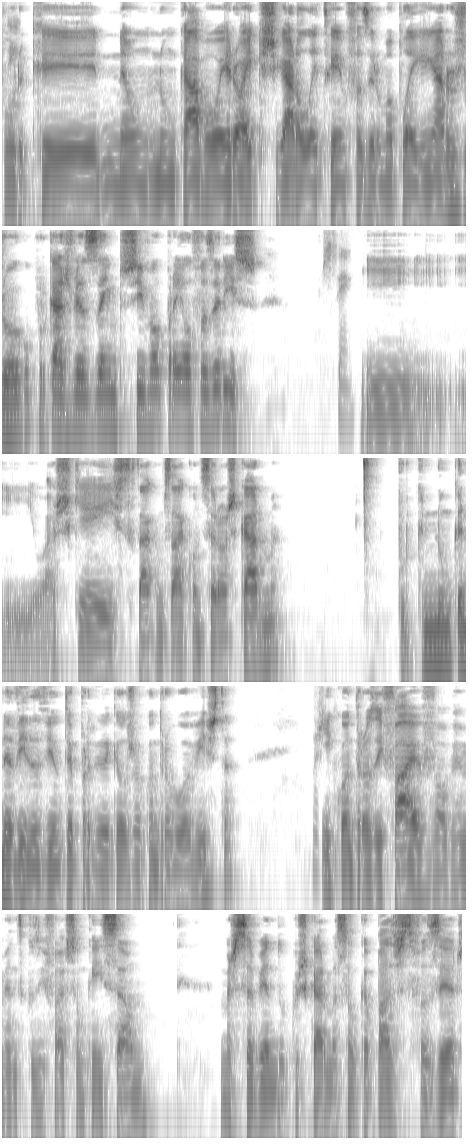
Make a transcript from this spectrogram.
Porque não, não cabe ao herói que chegar ao late game fazer uma play e ganhar o jogo, porque às vezes é impossível para ele fazer isso. Sim. E, e eu acho que é isto que está a começar a acontecer aos Karma, porque nunca na vida deviam ter perdido aquele jogo contra o Boa Vista Pois e não. contra os E5. Obviamente que os E5 são quem são, mas sabendo o que os Karma são capazes de fazer,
